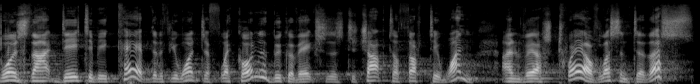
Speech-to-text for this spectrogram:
was that day to be kept that if you want to flick on the book of Exodus to chapter 31 and verse 12, listen to this.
